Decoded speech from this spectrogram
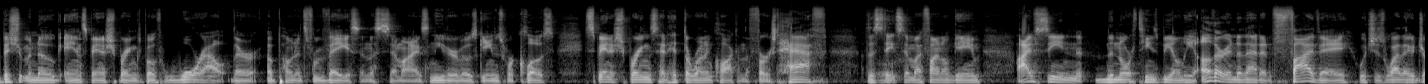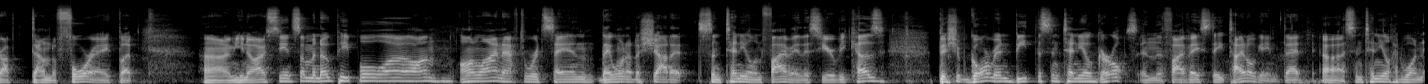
Bishop Manogue and Spanish Springs both wore out their opponents from Vegas in the semis. Neither of those games were close. Spanish Springs had hit the running clock in the first half of the state semifinal game. I've seen the North teams be on the other end of that in 5A, which is why they dropped down to 4A. But um, you know, I've seen some Manogue people uh, on online afterwards saying they wanted a shot at Centennial in 5A this year because Bishop Gorman beat the Centennial girls in the 5A state title game. That uh, Centennial had won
